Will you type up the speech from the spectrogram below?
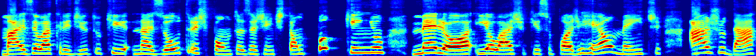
mas eu acredito que nas outras pontas a gente está um pouquinho melhor e eu acho que isso pode realmente ajudar.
